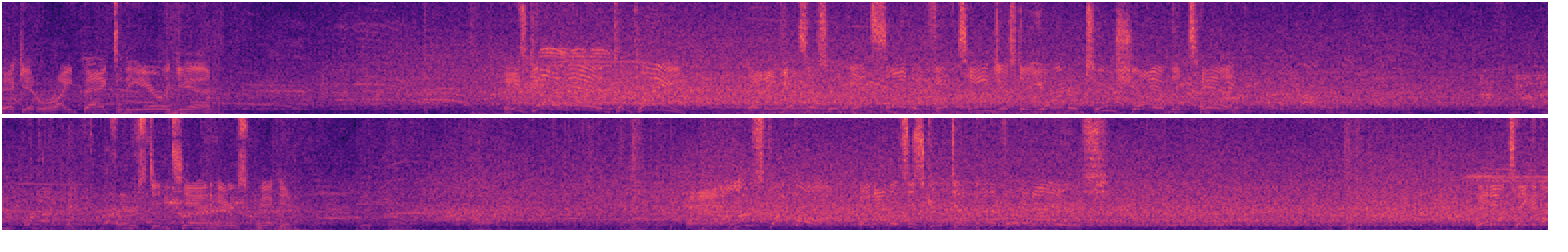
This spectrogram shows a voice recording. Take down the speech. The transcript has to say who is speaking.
Speaker 1: Pickett right back to the air again. He's got him in. Complete. And he gets this one inside the 15, just a yard or two shy of the 10. First and 10, here's Pickett. And a loose football. And now this is scooped up by the 49ers. And he'll take it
